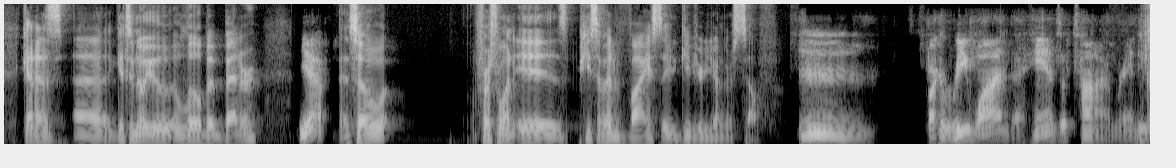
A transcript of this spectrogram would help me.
kind of uh, get to know you a little bit better. Yeah. And so, first one is piece of advice that you give your younger self. Mm. If I could rewind the hands of time, Randy.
